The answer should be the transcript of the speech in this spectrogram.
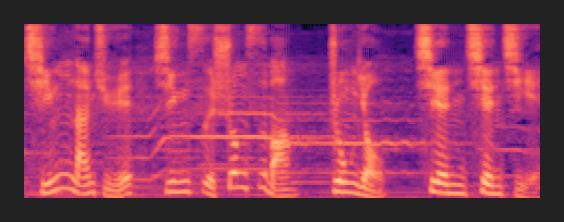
情难绝，心似双丝网，终有千千结。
